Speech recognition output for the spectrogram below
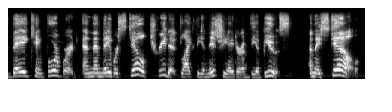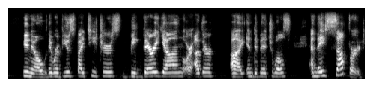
they came forward and then they were still treated like the initiator of the abuse. And they still, you know, they were abused by teachers, being very young or other uh, individuals, and they suffered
